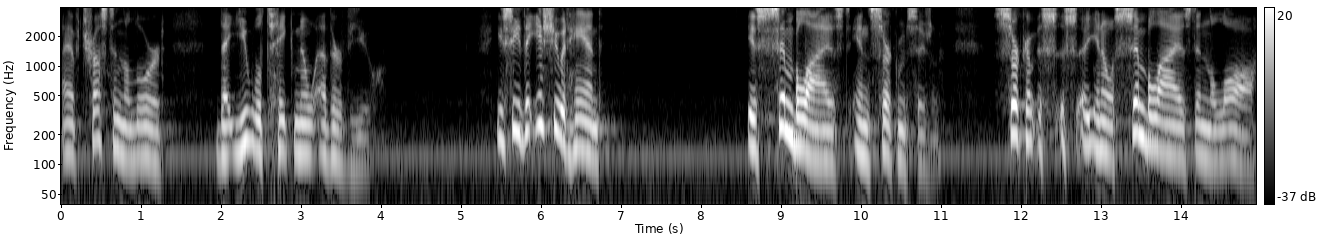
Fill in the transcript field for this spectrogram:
I have trust in the Lord that you will take no other view. You see, the issue at hand is symbolized in circumcision circum, you know, symbolized in the law.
